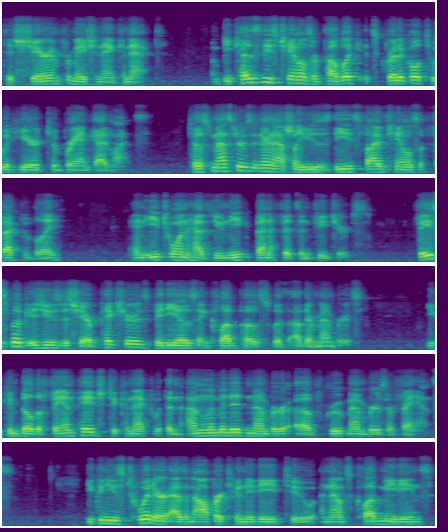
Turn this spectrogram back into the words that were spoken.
to share information and connect. Because these channels are public, it's critical to adhere to brand guidelines. Toastmasters International uses these five channels effectively, and each one has unique benefits and features. Facebook is used to share pictures, videos, and club posts with other members. You can build a fan page to connect with an unlimited number of group members or fans. You can use Twitter as an opportunity to announce club meetings,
